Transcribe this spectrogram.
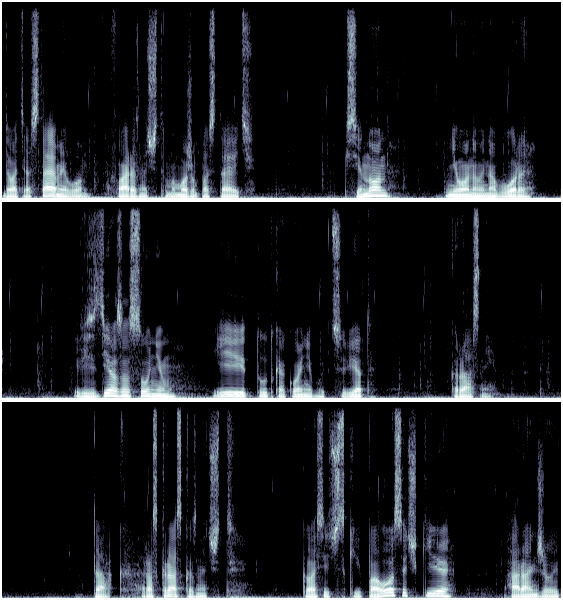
Давайте оставим его. Фара, значит, мы можем поставить ксенон. Неоновые наборы везде засунем. И тут какой-нибудь цвет красный. Так, раскраска, значит, классические полосочки, оранжевый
